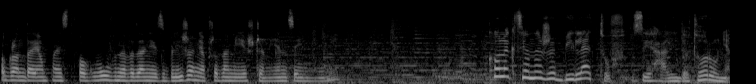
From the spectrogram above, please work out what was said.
Oglądają Państwo główne wydanie zbliżenia. Przed nami jeszcze między innymi Kolekcjonerzy biletów zjechali do Torunia.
